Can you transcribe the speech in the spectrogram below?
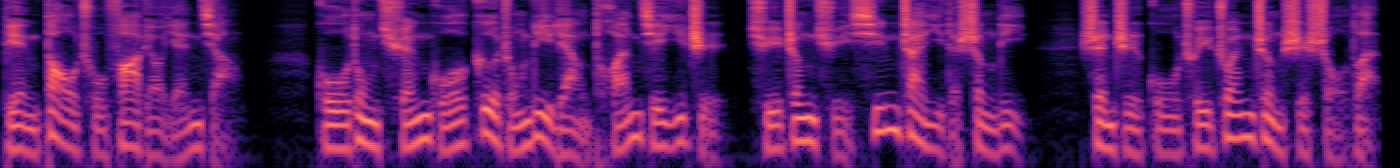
便到处发表演讲，鼓动全国各种力量团结一致，去争取新战役的胜利，甚至鼓吹专政是手段，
